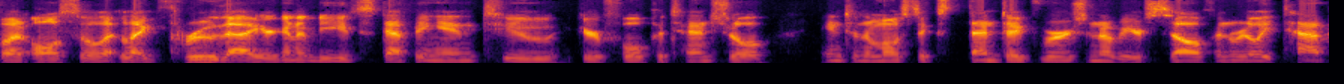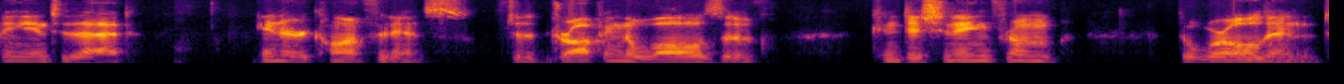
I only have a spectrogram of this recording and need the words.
but also like through that you're going to be stepping into your full potential into the most authentic version of yourself and really tapping into that inner confidence just dropping the walls of conditioning from the world and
